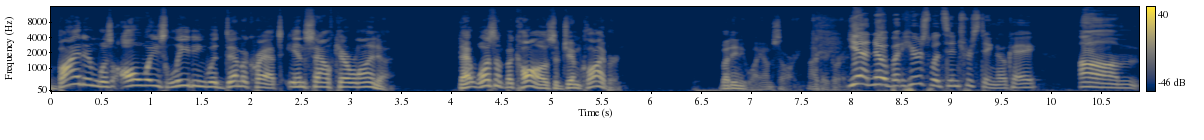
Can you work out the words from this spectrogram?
Biden was always leading with Democrats in South Carolina. That wasn't because of Jim Clyburn. But anyway, I'm sorry. I digress. Yeah, no, but here's what's interesting, okay? Um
